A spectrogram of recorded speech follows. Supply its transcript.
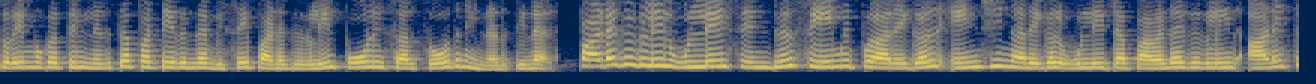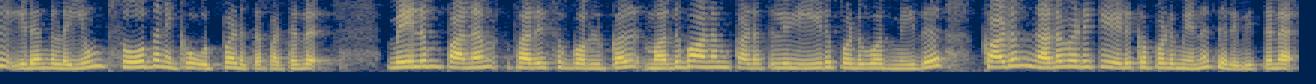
துறைமுகத்தில் நிறுத்தப்பட்டிருந்த விசை படகுகளில் போலீசார் சோதனை நடத்தினர். படகுகளில் உள்ளே சென்று சேமிப்பு அறைகள் என்ஜின் அறைகள் உள்ளிட்ட படகுகளின் அனைத்து இடங்களையும் சோதனைக்கு உட்படுத்தப்பட்டது. மேலும் பணம் பரிசு பொருட்கள் மதுபானம் கடத்தலில் ஈடுபடுவோர் மீது கடும் நடவடிக்கை எடுக்கப்படும் என தெரிவித்தனர்.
